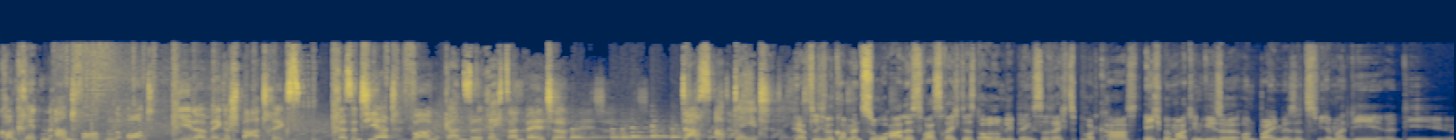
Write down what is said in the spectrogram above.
konkreten Antworten und jeder Menge Spartricks. Präsentiert von Ganze Rechtsanwälte. Das Update. Herzlich willkommen zu Alles, was Recht ist, eurem Lieblingsrechtspodcast. Ich bin Martin Wiesel und bei mir sitzt wie immer die, die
